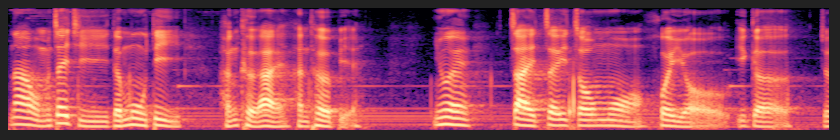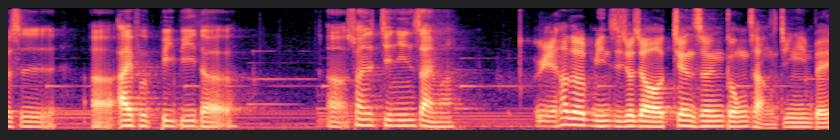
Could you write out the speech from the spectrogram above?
那我们这一集的目的很可爱，很特别，因为在这一周末会有一个就是呃 FBB 的呃算是精英赛吗？因为它的名字就叫健身工厂精英杯，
